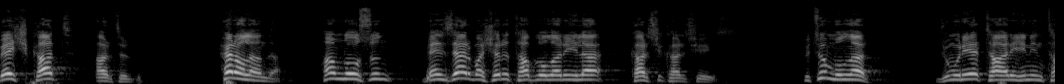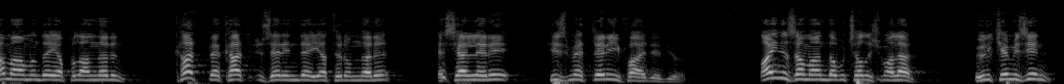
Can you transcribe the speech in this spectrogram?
5 kat artırdık. Her alanda hamdolsun benzer başarı tablolarıyla karşı karşıyayız. Bütün bunlar Cumhuriyet tarihinin tamamında yapılanların kat be kat üzerinde yatırımları, eserleri, hizmetleri ifade ediyor. Aynı zamanda bu çalışmalar ülkemizin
